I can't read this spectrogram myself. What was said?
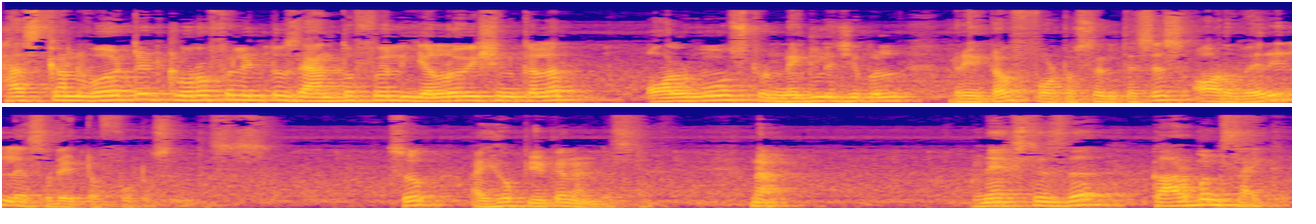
has converted chlorophyll into xanthophyll yellowish in color almost negligible rate of photosynthesis or very less rate of photosynthesis. So i hope you can understand. Now next is the carbon cycle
